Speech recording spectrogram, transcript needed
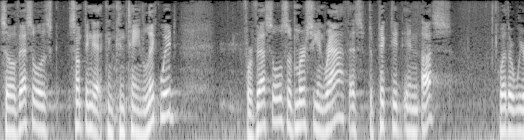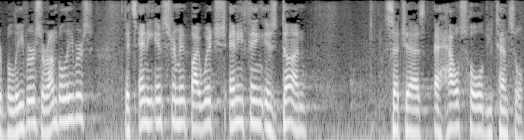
So a vessel is something that can contain liquid for vessels of mercy and wrath, as depicted in us, whether we're believers or unbelievers. It's any instrument by which anything is done, such as a household utensil.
